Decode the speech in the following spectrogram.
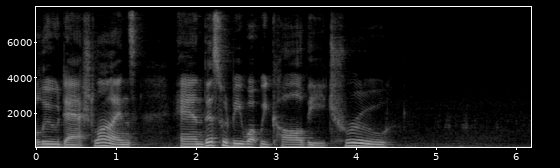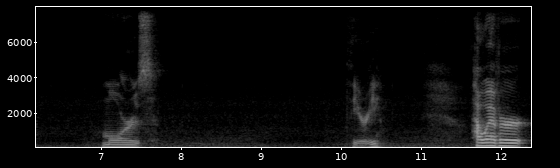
blue dashed lines. And this would be what we call the true Mohr's theory. However,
